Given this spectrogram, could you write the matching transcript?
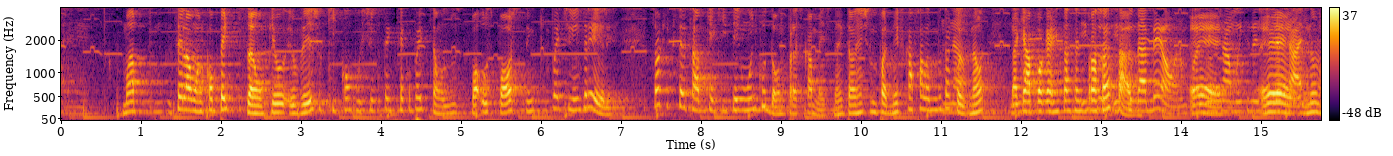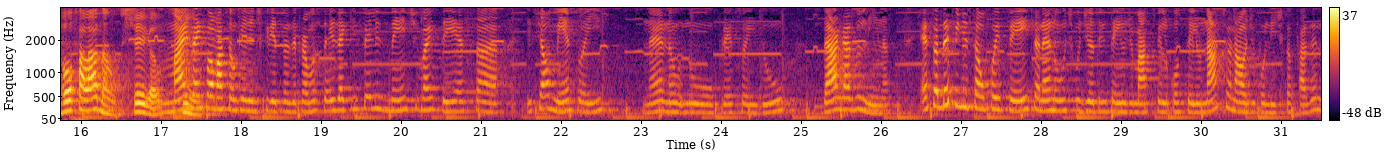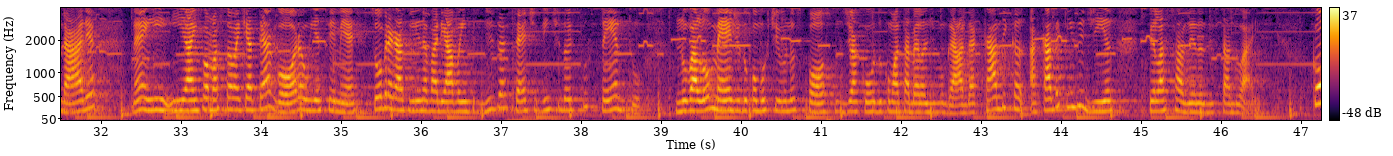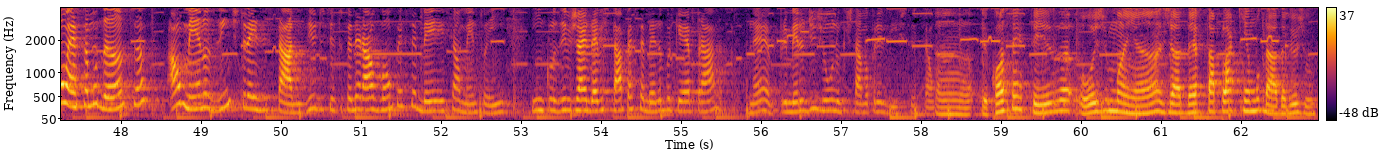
uma, sei lá, uma competição. Porque eu, eu vejo que combustível tem que ser competição. Os, os postos têm que competir entre eles. Só que você sabe que aqui tem um único dono praticamente, né? Então a gente não pode nem ficar falando muita Não. coisa, senão daqui a pouco a gente tá sendo Isso, processado. isso dá BO, não pode entrar muito nesse é, detalhe. Não vou falar, não. Chega. Mas Hum. a informação que a gente queria trazer para vocês é que infelizmente vai ter essa, esse aumento aí, né, no, no preço aí do da gasolina. Essa definição foi feita, né, no último dia 31 de março pelo Conselho Nacional de Política Fazendária, né, e, e a informação é que até agora o ICMS sobre a gasolina variava entre 17 e 22% no valor médio do combustível nos postos, de acordo com uma tabela divulgada a cada, a cada 15 dias pelas fazendas estaduais. Com essa mudança, ao menos 23 estados e o Distrito Federal vão perceber esse aumento aí. E, inclusive já deve estar percebendo porque é para né, 1 de junho que estava previsto. Então, Ah, eu com certeza, hoje de manhã já deve estar a plaquinha mudada, viu, Ju?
